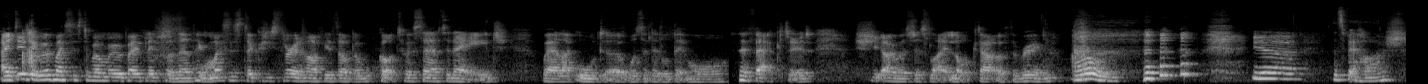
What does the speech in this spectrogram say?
I did it with my sister when we were both little, and then I think my sister, because she's three and a half years older, got to a certain age where like order was a little bit more perfected. She, I was just like locked out of the room. Oh, Yeah. that's a bit harsh.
